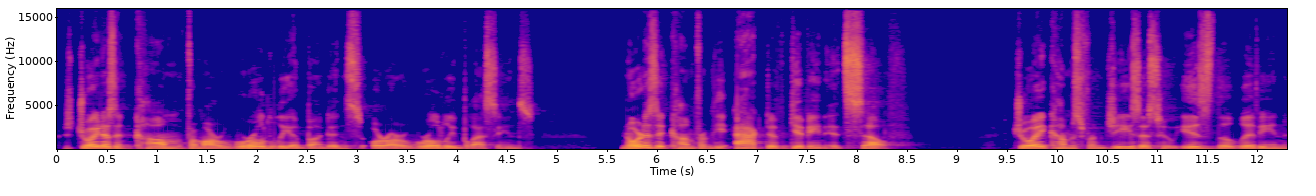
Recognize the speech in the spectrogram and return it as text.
Because joy doesn't come from our worldly abundance or our worldly blessings, nor does it come from the act of giving itself. Joy comes from Jesus, who is the living,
